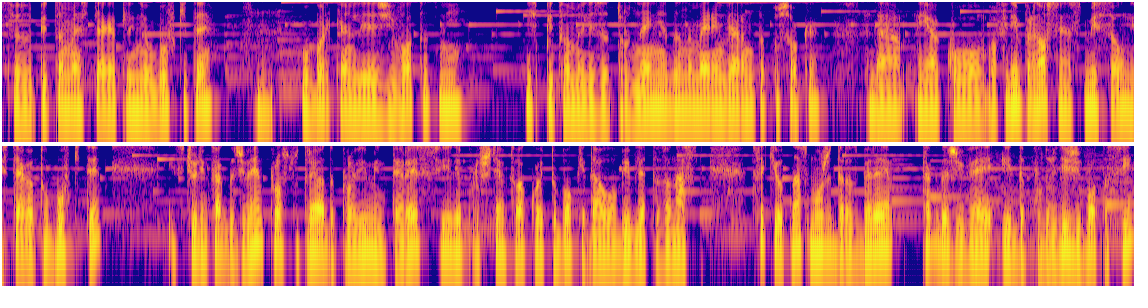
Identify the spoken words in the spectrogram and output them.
се запитаме, стягат ли ни обувките, объркан ли е животът ни, изпитваме ли затруднения да намерим вярната посока. Да, и ако в един преносен смисъл ни стягат обувките, и се чудим как да живеем, просто трябва да проявим интерес и да прочетем това, което Бог е дал в Библията за нас. Всеки от нас може да разбере как да живее и да подреди живота си,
